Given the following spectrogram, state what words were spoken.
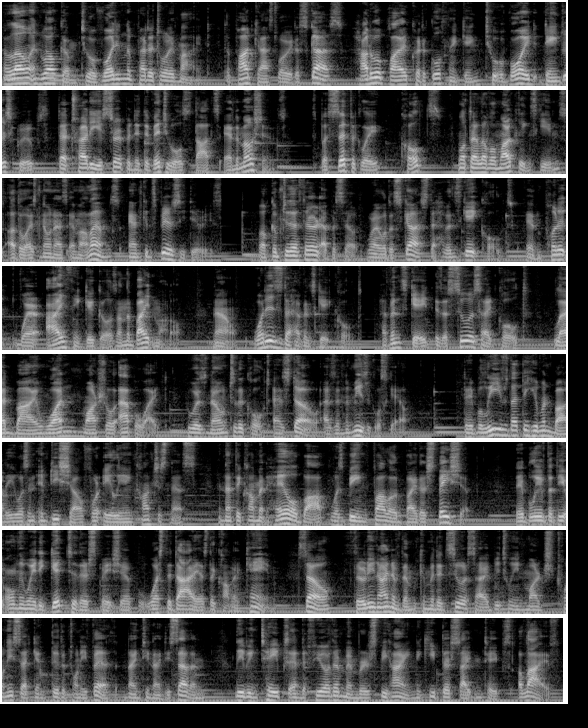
Hello and welcome to Avoiding the Predatory Mind, the podcast where we discuss how to apply critical thinking to avoid dangerous groups that try to usurp an individual's thoughts and emotions, specifically cults, multi level marketing schemes, otherwise known as MLMs, and conspiracy theories. Welcome to the third episode, where I will discuss the Heaven's Gate cult and put it where I think it goes on the BITE model. Now, what is the Heaven's Gate cult? Heaven's Gate is a suicide cult led by one Marshall Applewhite, who is known to the cult as Do, as in the musical scale. They believed that the human body was an empty shell for alien consciousness, and that the comet Hale-Bopp was being followed by their spaceship. They believed that the only way to get to their spaceship was to die as the comet came. So, 39 of them committed suicide between March 22nd through the 25th, 1997, leaving tapes and a few other members behind to keep their site and tapes alive.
